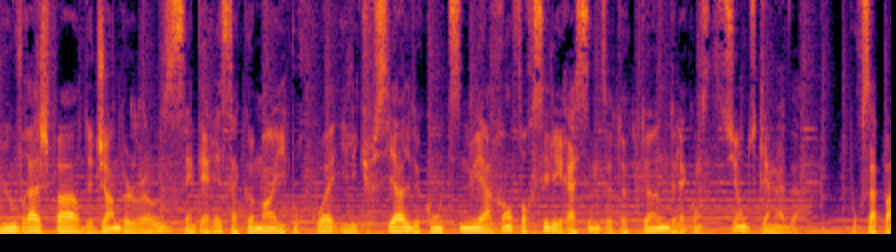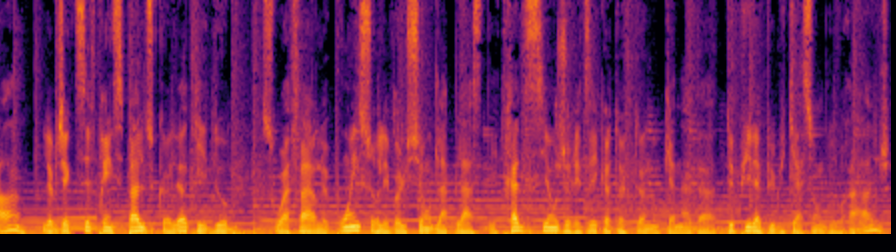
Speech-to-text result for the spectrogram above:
L'ouvrage phare de John Burroughs s'intéresse à comment et pourquoi il est crucial de continuer à renforcer les racines autochtones de la Constitution du Canada. Pour sa part, l'objectif principal du colloque est double, soit faire le point sur l'évolution de la place des traditions juridiques autochtones au Canada depuis la publication de l'ouvrage,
